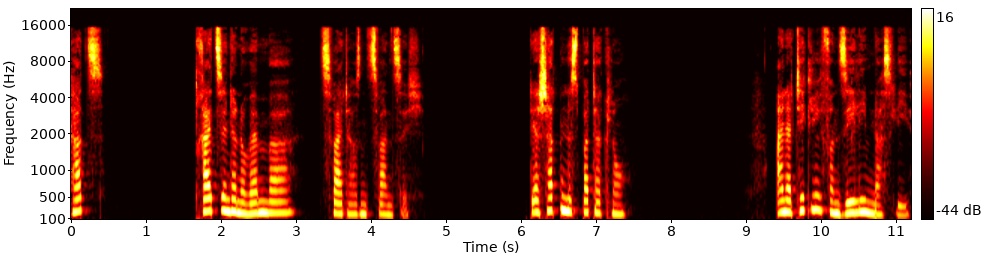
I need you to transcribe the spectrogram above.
Taz, 13. November 2020 Der Schatten des Bataclan Ein Artikel von Selim Nasli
